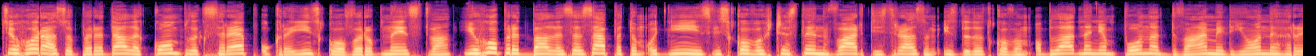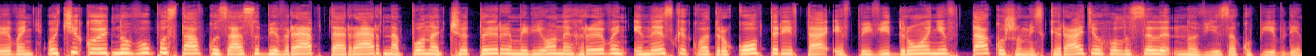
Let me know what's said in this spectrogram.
Цього разу передали комплекс РЕП українського виробництва. Його придбали за запитом однієї з військових частин. Вартість разом із додатковим обладнанням понад 2 мільйони гривень. Очікують нову поставку засобів РЕП та РЕР на понад 4 мільйони гривень і низки квадрокоптерів та fpv дронів. Також у міській раді оголосили нові закупівлі.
